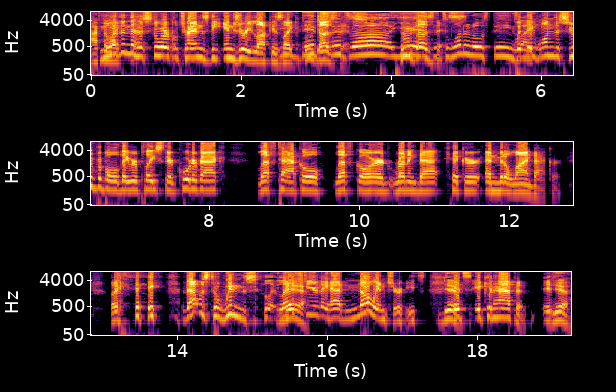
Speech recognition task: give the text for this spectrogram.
I feel more like than the historical trends, the injury luck is like, who does it's, this? Uh, yeah, Who does it's, this? It's one of those things. when like, they won the Super Bowl, they replaced their quarterback left tackle, left guard, running back, kicker, and middle linebacker. Like that was to win. This. Last Yeah. year they had no injuries. Yeah. It's it can happen. It, Yeah.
